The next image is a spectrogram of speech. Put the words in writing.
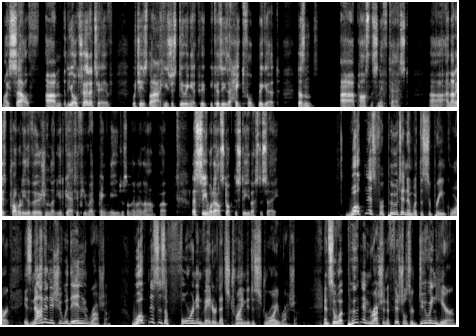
myself. Um, the alternative, which is that he's just doing it because he's a hateful bigot, doesn't uh, pass the sniff test. Uh, and that is probably the version that you'd get if you read Pink News or something like that. But let's see what else Dr. Steve has to say. Wokeness for Putin and with the Supreme Court is not an issue within Russia. Wokeness is a foreign invader that's trying to destroy Russia. And so, what Putin and Russian officials are doing here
